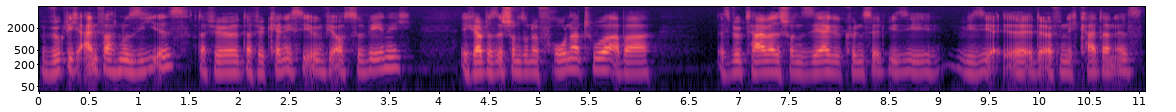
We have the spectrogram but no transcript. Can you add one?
wirklich einfach nur sie ist. Dafür, dafür kenne ich sie irgendwie auch zu wenig. Ich glaube, das ist schon so eine Frohnatur, aber es wirkt teilweise schon sehr gekünstelt, wie sie, wie sie äh, in der Öffentlichkeit dann ist.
